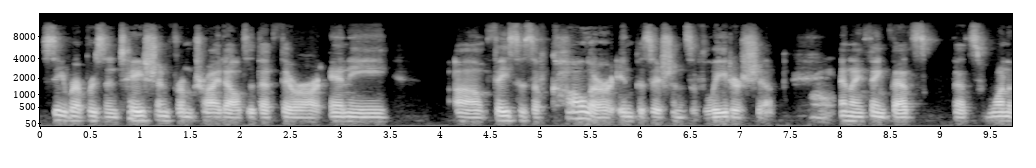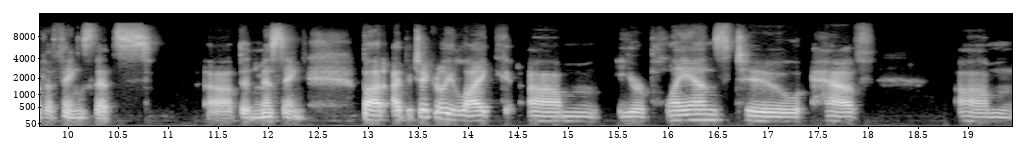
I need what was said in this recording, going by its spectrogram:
see representation from Tri Delta that there are any uh, faces of color in positions of leadership. Right. And I think that's that's one of the things that's uh, been missing. But I particularly like um, your plans to have um,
